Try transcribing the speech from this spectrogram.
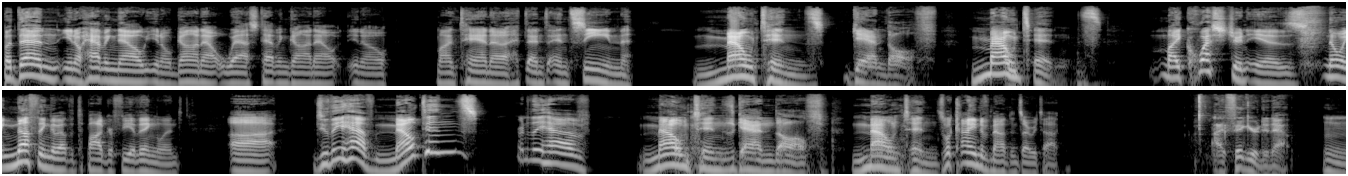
But then, you know, having now, you know, gone out west, having gone out, you know, Montana and and seen mountains, Gandalf, mountains. My question is, knowing nothing about the topography of England, uh, do they have mountains or do they have mountains, Gandalf? Mountains. What kind of mountains are we talking? I figured it out. Hmm.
